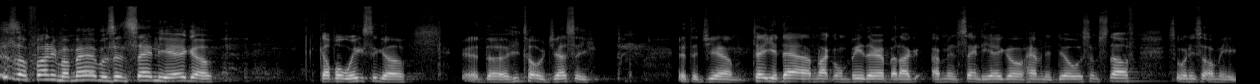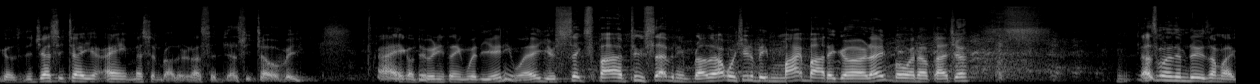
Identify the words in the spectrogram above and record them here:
this is so funny. My man was in San Diego a couple weeks ago, and uh, he told Jesse, at the gym. Tell your dad I'm not going to be there, but I, am in San Diego having to deal with some stuff. So when he saw me, he goes, Did Jesse tell you? I ain't missing, brother. And I said, Jesse told me. I ain't to do anything with you anyway. You're 6'5, 270, brother. I want you to be my bodyguard. I ain't blowing up at you. That's one of them dudes. I'm like,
